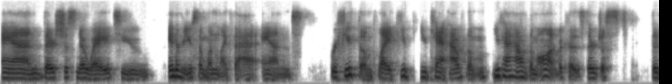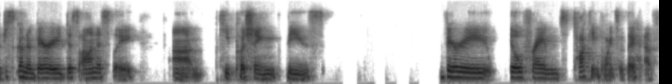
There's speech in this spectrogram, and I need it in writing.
and there's just no way to interview someone like that and refute them. Like you you can't have them you can't have them on because they're just they're just going to very dishonestly um, keep pushing these very ill-framed talking points that they have.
